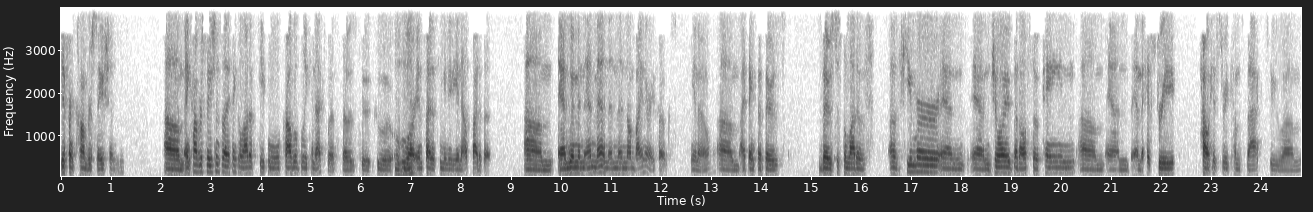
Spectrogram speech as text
different conversations. Um, and conversations that I think a lot of people will probably connect with, those who who, mm-hmm. who are inside the community and outside of it um, and women and men and, and non-binary folks. You know, um, I think that there's there's just a lot of of humor and and joy, but also pain um, and and the history, how history comes back to um,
